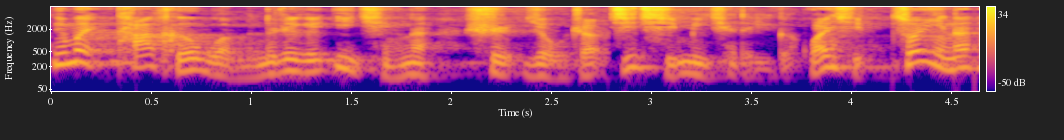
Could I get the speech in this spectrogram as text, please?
因为它和我们的这个疫情呢是有着极其密切的一个关系。所以呢，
